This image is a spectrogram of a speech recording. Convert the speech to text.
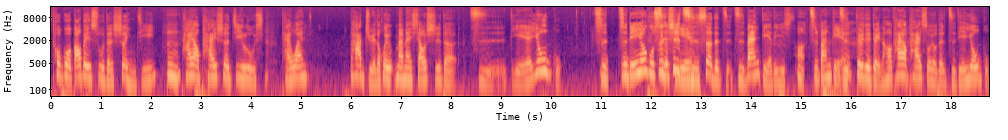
透过高倍数的摄影机，嗯，他要拍摄记录台湾，他觉得会慢慢消失的紫蝶幽谷。紫紫蝶幽谷是个是紫色的紫紫斑蝶的意思。哦，紫斑蝶，对对对。然后他要拍所有的紫蝶幽谷，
